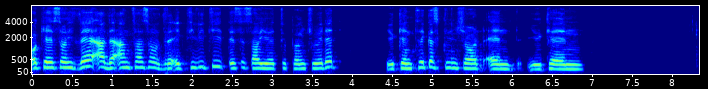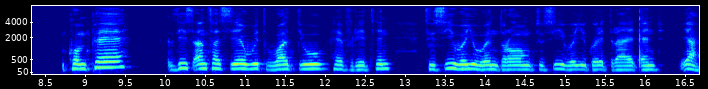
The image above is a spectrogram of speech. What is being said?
Okay, so there are the answers of the activity. This is how you have to punctuate it. You can take a screenshot and you can compare these answers here with what you have written to see where you went wrong, to see where you got it right. And yeah,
